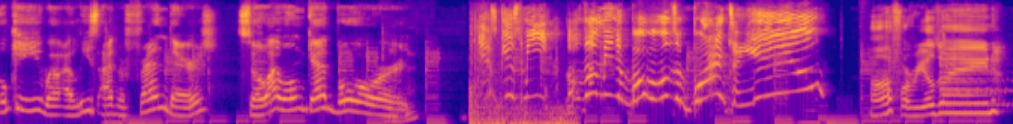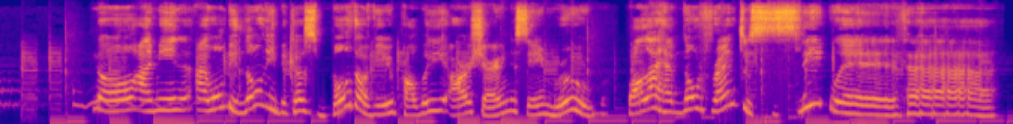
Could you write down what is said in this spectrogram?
Okay, well, at least I have a friend there, so I won't get bored. Excuse me! Don't tell me the bubble wasn't blind to you! Huh? For real, Dwayne? No, I mean, I won't be lonely because both of you probably are sharing the same room, while I have no friend to sleep with.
